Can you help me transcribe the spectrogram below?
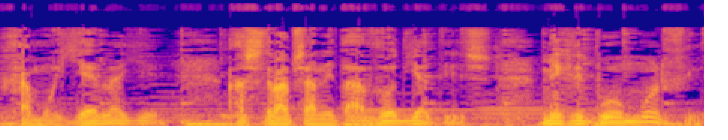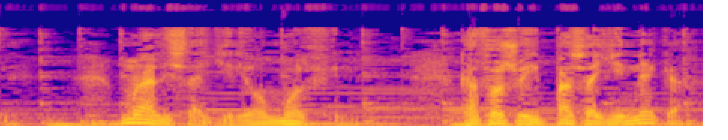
χαμογέλαγε, αστράψανε τα δόντια της μέχρι που ομόρφινε. Μάλιστα κύριε ομόρφινε. Καθώς η πάσα γυναίκα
